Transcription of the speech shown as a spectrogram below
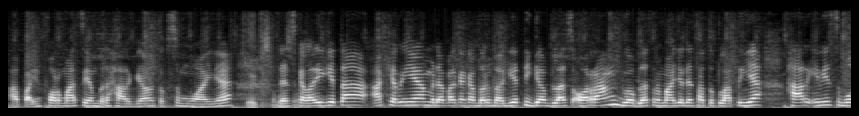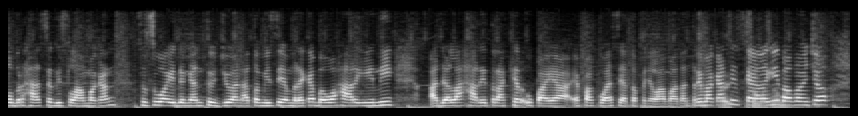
apa informasi yang berharga untuk semuanya. Baik, sama-sama. Dan sekali lagi kita akhirnya mendapatkan kabar bahagia 13 orang, 12 remaja dan satu pelatihnya hari ini semua berhasil diselamatkan sesuai dengan tujuan atau misi mereka bahwa hari ini adalah hari terakhir upaya evakuasi atau penyelamatan. Terima kasih Baik, sekali lagi Pak. Ponco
